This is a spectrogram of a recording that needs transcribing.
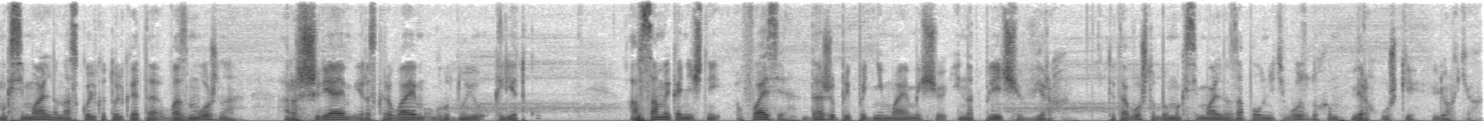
Максимально, насколько только это возможно, расширяем и раскрываем грудную клетку. А в самой конечной фазе даже приподнимаем еще и надплечье вверх, для того, чтобы максимально заполнить воздухом верхушки легких.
